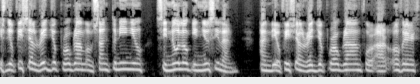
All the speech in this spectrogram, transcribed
is the official radio program of Santo Niño Sinulog in New Zealand and the official radio program for our offers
